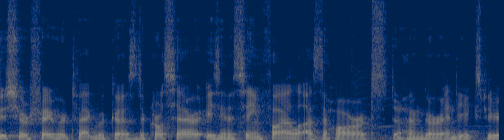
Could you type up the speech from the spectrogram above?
Choose your favorite pack because the crosshair is in the same file as the heart, the hunger and the experience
